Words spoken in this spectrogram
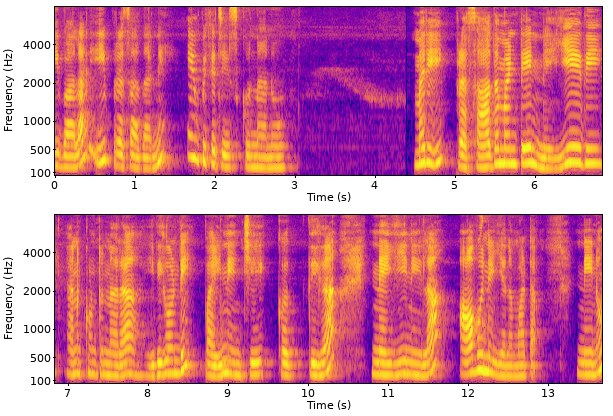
ఇవాళ ఈ ప్రసాదాన్ని ఎంపిక చేసుకున్నాను. మరి ప్రసాదం అంటే నెయ్యి ఏది అనుకుంటున్నారా? ఇదిగోండి పైనుంచి కొద్దిగా నెయ్యిని ఇలా ఆవు నెయ్యి అనమాట నేను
